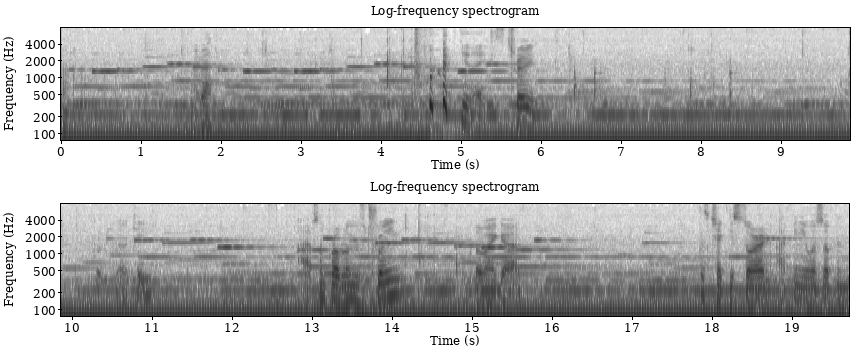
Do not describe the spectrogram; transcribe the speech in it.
Oh. My bad. Did I destroy it? Okay. I have some problem with train. Oh my god. Let's check this door. I think it was open.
